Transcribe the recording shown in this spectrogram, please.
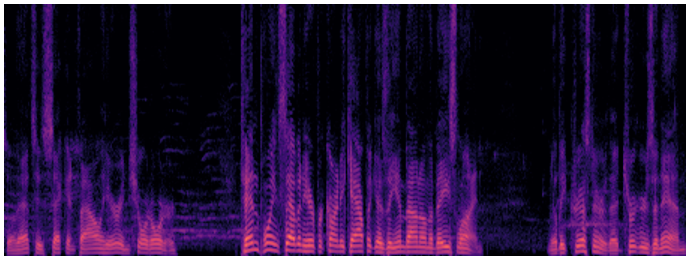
So that's his second foul here in short order. 10.7 here for Kearney Catholic as they inbound on the baseline. It'll be Christner that triggers an in.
